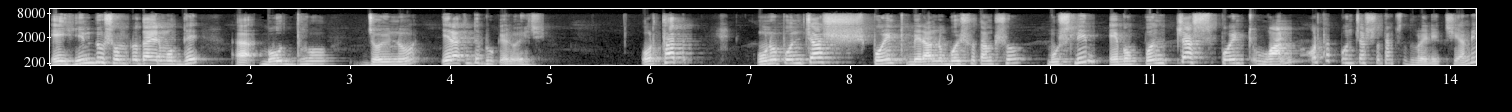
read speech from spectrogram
এই হিন্দু সম্প্রদায়ের মধ্যে বৌদ্ধ, জৈন, এরা কিন্তু ঢুকে রয়েছে। অর্থাৎ উনপঞ্চাশ পয়েন্ট বিরানব্বই শতাংশ মুসলিম এবং পঞ্চাশ পয়েন্ট ওয়ান অর্থাৎ পঞ্চাশ শতাংশ ধরে নিচ্ছি আমি,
